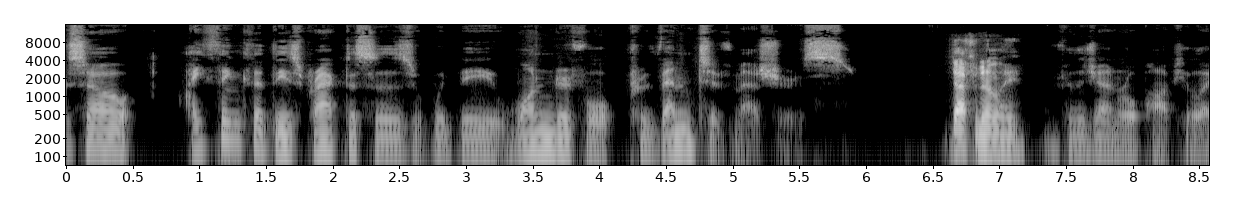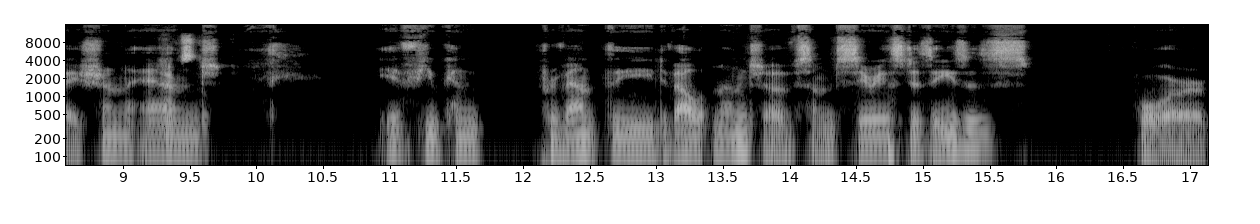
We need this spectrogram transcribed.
So, I think that these practices would be wonderful preventive measures Definitely. for the general population, and if you can prevent the development of some serious diseases for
